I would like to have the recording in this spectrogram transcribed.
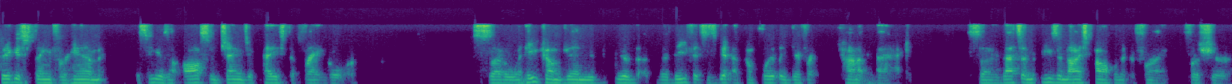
biggest thing for him is he is an awesome change of pace to Frank Gore. So when he comes in, you're, you're, the defense is getting a completely different kind of back. So that's a he's a nice compliment to Frank for sure.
